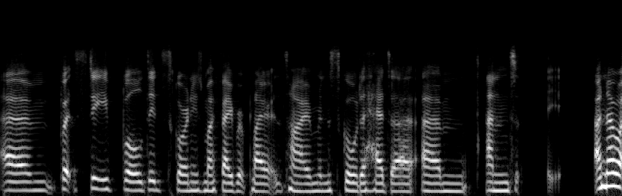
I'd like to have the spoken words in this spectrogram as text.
Um, but Steve Bull did score, and he was my favourite player at the time, and scored a header. Um, and I know,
